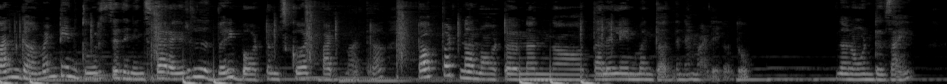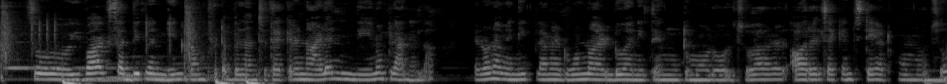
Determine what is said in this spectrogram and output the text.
ನಾನು ಗಾರ್ಮೆಂಟ್ ಏನು ತೋರಿಸ್ತಿದ್ದೀನಿ ಇನ್ಸ್ಪೈರ್ ಆಗಿರೋದು ಅದು ಬರೀ ಬಾಟಮ್ ಸ್ಕರ್ಟ್ ಪಾರ್ಟ್ ಮಾತ್ರ. ಟಾಪ್ ಪಾರ್ಟ್ ನಾನು ಆಟ ನನ್ನ ತಲೆಯಲ್ಲಿ ಏನು ಬಂತು ಅದನ್ನೇ ಮಾಡಿರೋದು. ನನ್ನ ಓನ್ ಡಿಸೈನ್ ಸೊ ಇವಾಗ ಸದ್ಯಕ್ಕೆ ನನಗೇನು ಕಂಫರ್ಟಬಲ್ ಅನಿಸುತ್ತೆ? ಯಾಕಂದರೆ ನಾಳೆ ನಂದು ಏನೂ ಪ್ಲ್ಯಾನ್ ಇಲ್ಲ. I don't have any plan I don't know I do anything tomorrow also or else I can stay at home also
